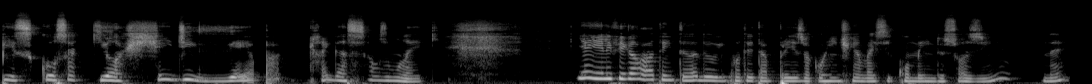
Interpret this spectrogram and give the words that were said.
pescoço aqui, ó, cheio de veia pra arregaçar os moleque. E aí ele fica lá tentando, enquanto ele tá preso, a correntinha vai se comendo sozinha, né?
